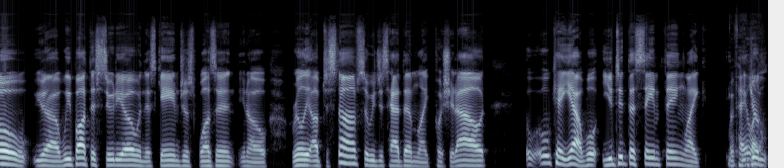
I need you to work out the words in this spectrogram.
oh yeah we bought this studio and this game just wasn't you know really up to snuff so we just had them like push it out okay yeah well you did the same thing like with Halo.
